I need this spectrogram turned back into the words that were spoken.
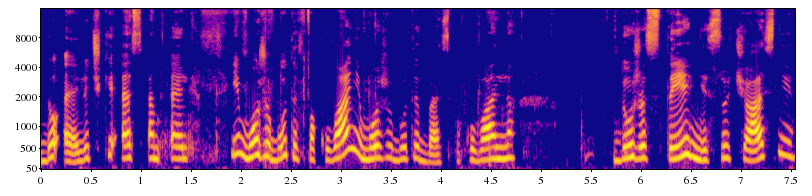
до L, SML. І може бути в пакуванні, може бути без пакування. Дуже стильні, сучасні.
